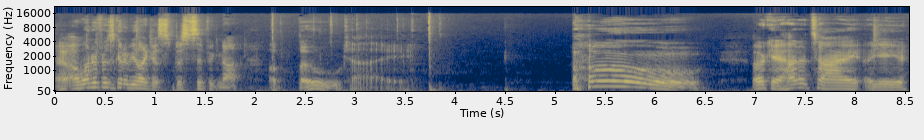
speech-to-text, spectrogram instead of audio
I wonder if it's gonna be like a specific knot. A bow tie. Oh! Okay, how to tie a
